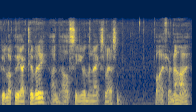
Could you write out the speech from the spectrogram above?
good luck with the activity, and I'll see you in the next lesson. Bye for now.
